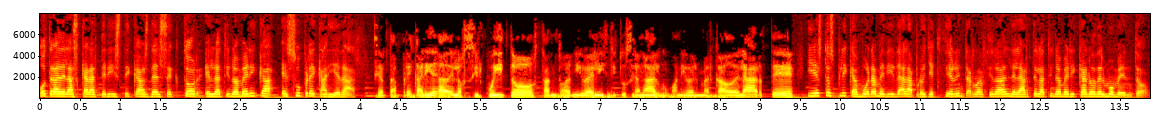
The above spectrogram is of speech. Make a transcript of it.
Otra de las características del sector en Latinoamérica es su precariedad. Cierta precariedad de los circuitos, tanto a nivel institucional como a nivel mercado del arte. Y esto explica en buena medida la proyección internacional del arte latinoamericano del momento.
